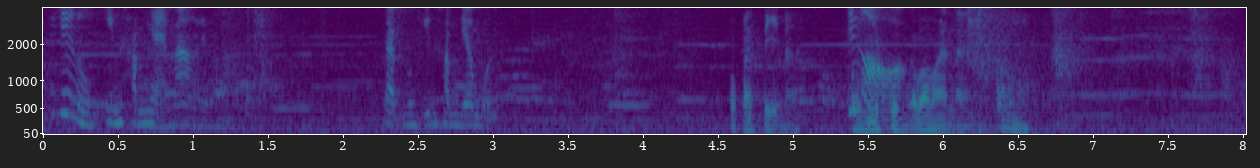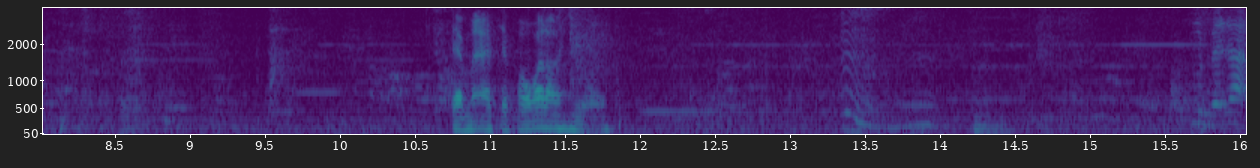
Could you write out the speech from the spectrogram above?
จริงๆหนูกินคำใหญ่มากเลยนะ แบบหนูกินคำเดียวหมด ปกตินะจริงคเหรอนญี่ปุ่นก็ประมาณนั้นอืมแต่มันอาจจะเพราะว่าเราหิวอืมอืมกินไปละ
